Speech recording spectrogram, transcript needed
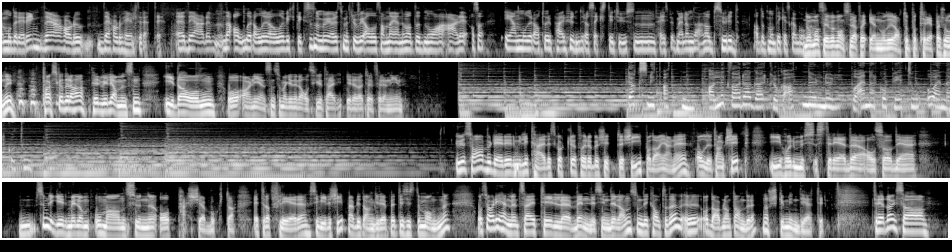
moderering. Det har, du, det har, du, helt rett i. Det er det, det aller, aller, aller viktigste som bør gjøres, som jeg tror vi alle sammen er enige om at nå er det altså, én moderator per 160 000 Facebook-medlem. Det er en absurd at det på en måte ikke skal gå. Nå må man se hvor vanskelig det er for én moderator på tre personer. Takk skal dere ha, Per-Willy Amundsen, Ida Aalen og Arne Jensen, som er generalsekretær i Redaktørforeningen. Dagsnytt 18 alle hverdager kl 18.00 på NRK P2 og NRK2. USA vurderer militæreskorte for å beskytte skip, og da gjerne oljetankskip, i Hormuzstredet, altså det som ligger mellom Omansundet og Persiabukta, etter at flere sivile skip er blitt angrepet de siste månedene. Og så har de henvendt seg til vennligsinnede land, som de kalte det, og da andre norske myndigheter. Fredag sa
